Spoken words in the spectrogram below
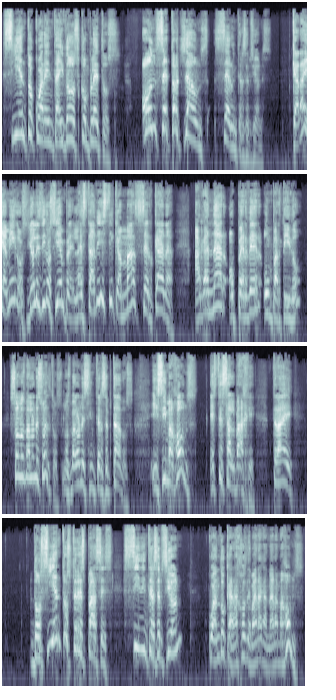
142 completos, 11 touchdowns, 0 intercepciones. Caray amigos, yo les digo siempre, la estadística más cercana a ganar o perder un partido son los balones sueltos, los balones interceptados. Y si Mahomes, este salvaje, trae 203 pases sin intercepción, ¿cuándo carajos le van a ganar a Mahomes?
